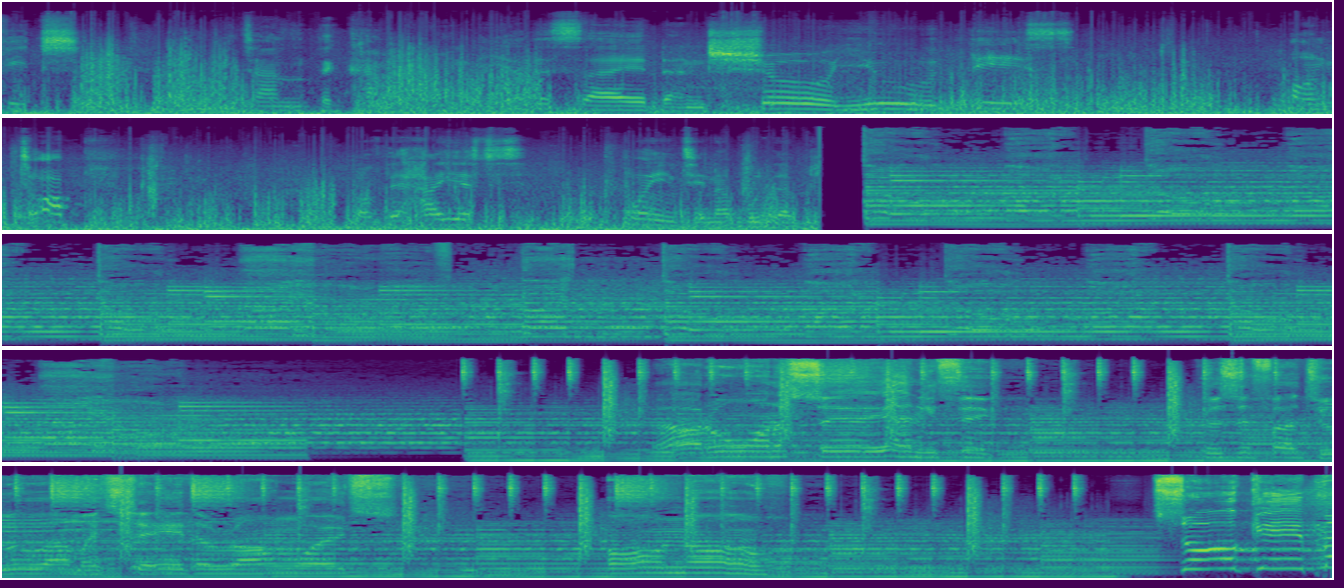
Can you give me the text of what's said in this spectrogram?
fit. Let turn the camera on the other side and show you this on top of the highest point in Abu Dhabi. I don't wanna say anything Cause if I do I might say the wrong words. Oh no. So keep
